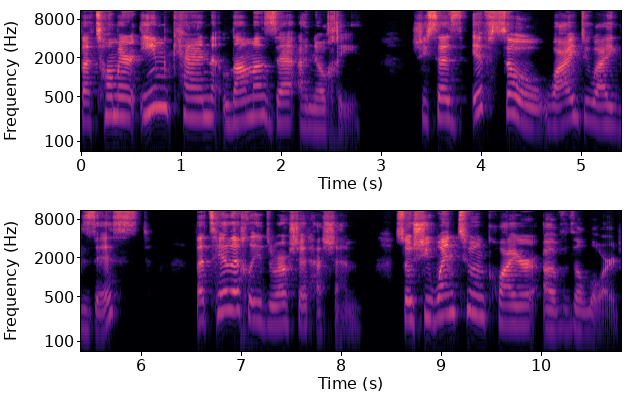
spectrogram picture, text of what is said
Vatomer im ken lama ze anochi. She says, if so, why do I exist? Vatelech lidroshet Hashem. So she went to inquire of the Lord.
